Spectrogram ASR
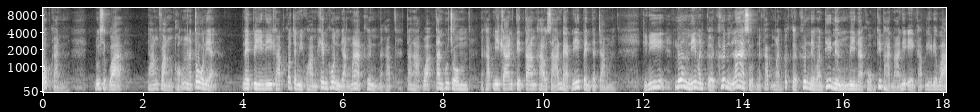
รบกัน รู้สึกว่าทางฝั่งของนาโตเนี่ย ในปีนี้ครับก็จะมีความเข้มข้นอย่างมากขึ้นนะครับ ถ้าหากว่าท่านผู้ชมนะครับมีการติดตามข่าวสารแบบนี้เป็นประจำทีนี้เรื่องนี้มันเกิดขึ้นล่าสุดนะครับ มันก็เกิดขึ้นในวันที่ 1 มีนาคมที่ผ่านมานี่เองครับเรียกได้ว่า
